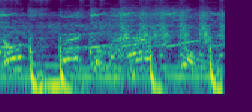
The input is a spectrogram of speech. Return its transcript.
don't you make.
